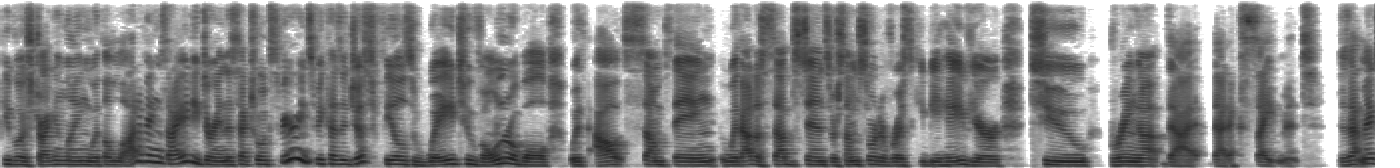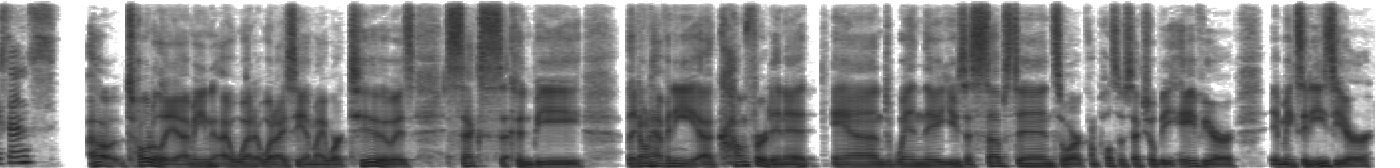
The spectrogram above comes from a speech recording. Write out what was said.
People are struggling with a lot of anxiety during the sexual experience because it just feels way too vulnerable without something, without a substance or some sort of risky behavior to bring up that that excitement. Does that make sense? Oh, totally. I mean, I, what what I see in my work too is sex could be they don't have any uh, comfort in it. And when they use a substance or compulsive sexual behavior, it makes it easier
